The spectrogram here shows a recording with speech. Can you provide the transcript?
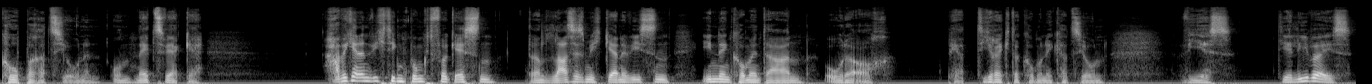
Kooperationen und Netzwerke. Habe ich einen wichtigen Punkt vergessen? Dann lass es mich gerne wissen in den Kommentaren oder auch per direkter Kommunikation wie es dir lieber ist.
